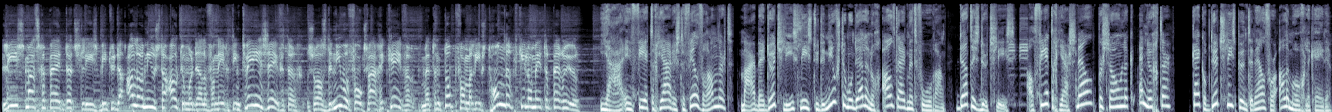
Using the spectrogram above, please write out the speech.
Leasemaatschappij Dutch Lease biedt u de allernieuwste automodellen van 1972... zoals de nieuwe Volkswagen Kever met een top van maar liefst 100 km per uur. Ja, in 40 jaar is er veel veranderd. Maar bij Dutch Lease leest u de nieuwste modellen nog altijd met voorrang. Dat is Dutch Lease. Al 40 jaar snel, persoonlijk en nuchter. Kijk op dutchlease.nl voor alle mogelijkheden.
